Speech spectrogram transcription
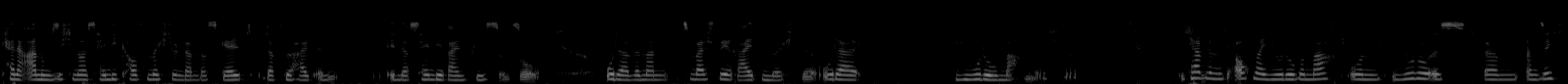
keine Ahnung, sich ein neues Handy kaufen möchte und dann das Geld dafür halt in, in das Handy reinfließt und so. Oder wenn man zum Beispiel reiten möchte oder Judo machen möchte. Ich habe nämlich auch mal Judo gemacht und Judo ist ähm, an sich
